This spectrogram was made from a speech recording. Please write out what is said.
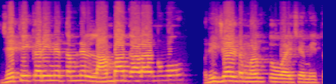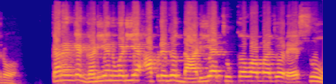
જેથી કરીને તમને લાંબા ગાળાનું રિઝલ્ટ મળતું હોય છે મિત્રો. કારણ કે ઘડિયન વળીએ આપણે જો દાડિયા ચૂકવવામાં જો રહેશું,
